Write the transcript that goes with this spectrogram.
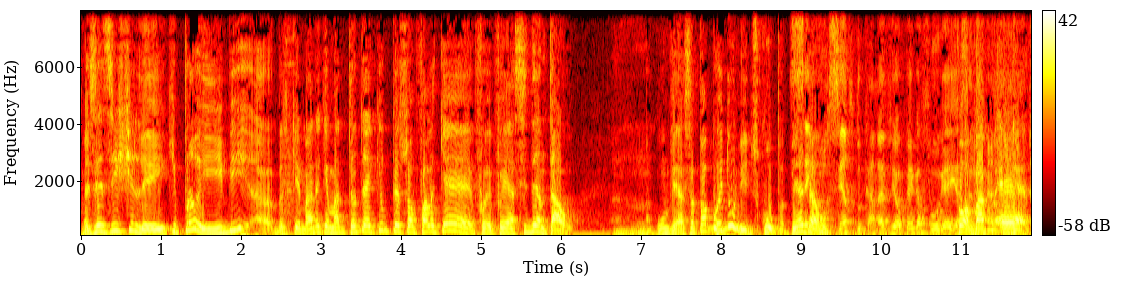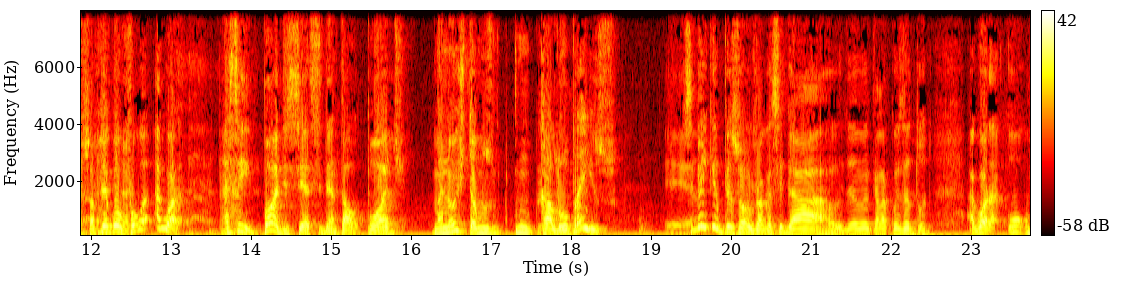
Mas existe lei que proíbe a queimada, queimada. Tanto é que o pessoal fala que é, foi, foi acidental. Uhum. Uma conversa para boi dormir, desculpa, perdão. 100% do canavial pega fogo aí. Pô, mas, é, só pegou fogo. Agora, assim, pode ser acidental? Pode. Mas não estamos com calor para isso. É. Se bem que o pessoal joga cigarro, aquela coisa toda. Agora, o,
